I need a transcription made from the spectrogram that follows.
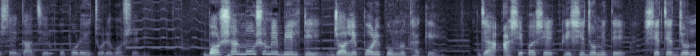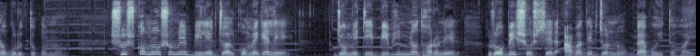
এসে গাছের উপরেই চড়ে বসেন। বর্ষার মৌসুমে বিলটি জলে পরিপূর্ণ থাকে, যা আশেপাশের কৃষি জমিতে সেচের জন্য গুরুত্বপূর্ণ। শুষ্ক মৌসুমে বিলের জল কমে গেলে জমিটি বিভিন্ন ধরনের রবি শস্যের আবাদের জন্য ব্যবহৃত হয়।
